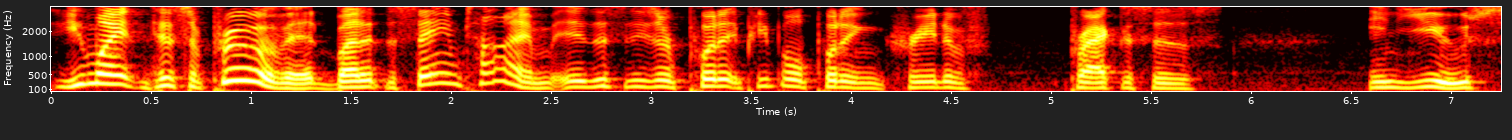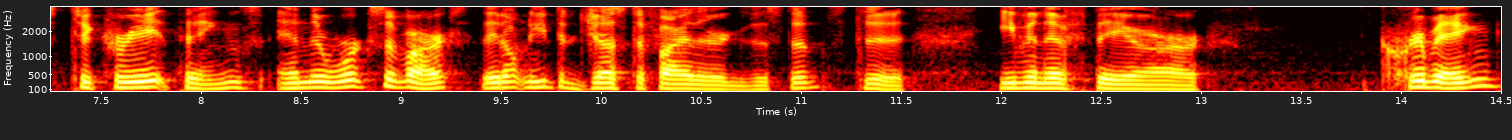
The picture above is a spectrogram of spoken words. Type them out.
you might disapprove of it, but at the same time, this these are put people putting creative practices in use to create things and they're works of art. They don't need to justify their existence to even if they are cribbing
